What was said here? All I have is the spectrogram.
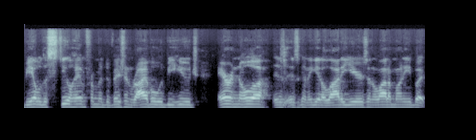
be able to steal him from a division rival would be huge. Aaron Nola is, is going to get a lot of years and a lot of money. But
